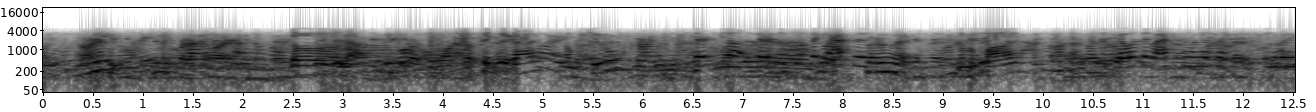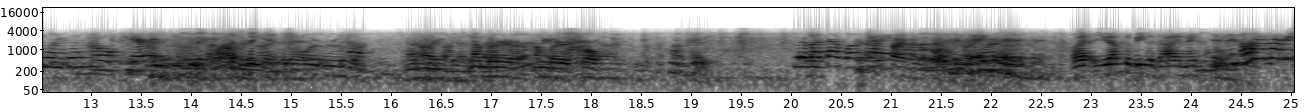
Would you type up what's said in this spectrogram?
to do? I'll be him. The the piglet guy, number two, There's the, there's the one with the glasses. number five, The with the glasses, one that's like, anybody want to go? Oh, that's piglet today. Number, number twelve. What about that one guy? Um, Well, you have to be the guy next to him. oh, I'm already three.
